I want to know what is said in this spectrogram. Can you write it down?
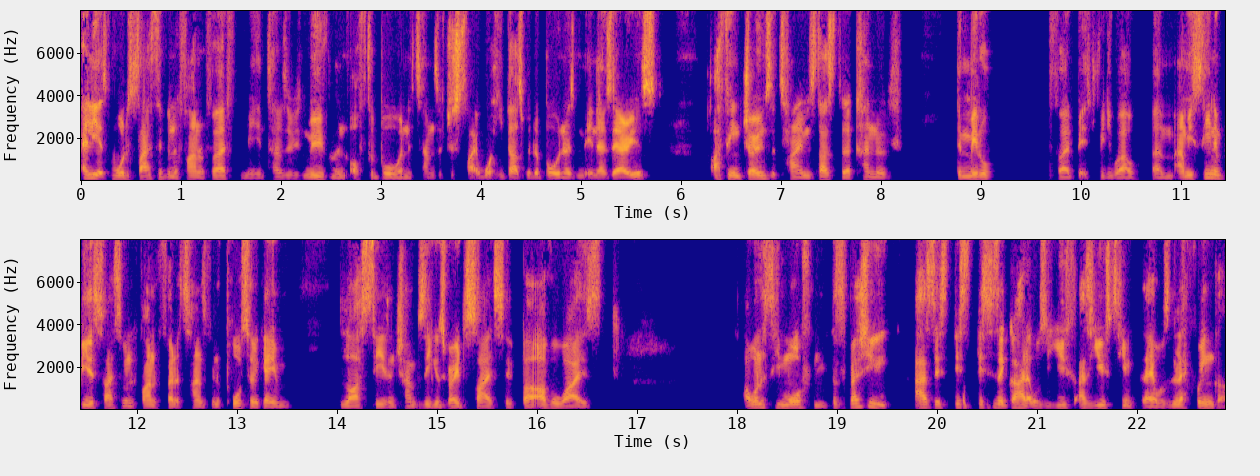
Elliott's more decisive in the final third for me in terms of his movement off the ball and in terms of just like what he does with the ball in those, in those areas. I think Jones at times does the kind of the middle third bits really well. Um, and we've seen him be decisive in the final third at times. In the Porto game last season, Champions League was very decisive. But otherwise, I want to see more from him because especially as this this this is a guy that was a youth as a youth team player was a left winger.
